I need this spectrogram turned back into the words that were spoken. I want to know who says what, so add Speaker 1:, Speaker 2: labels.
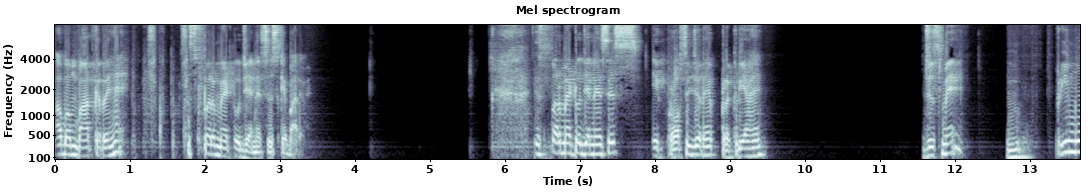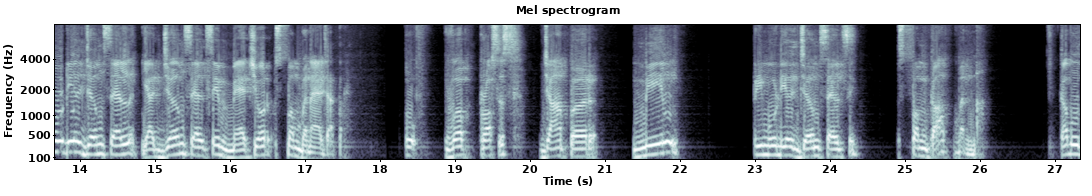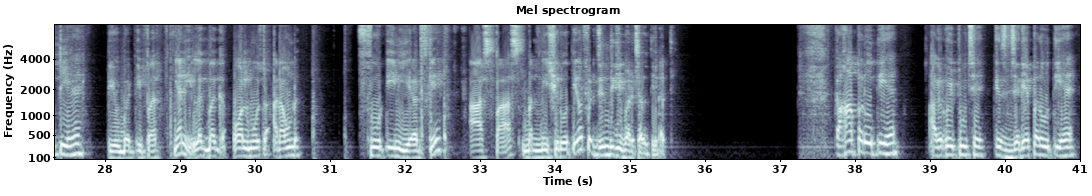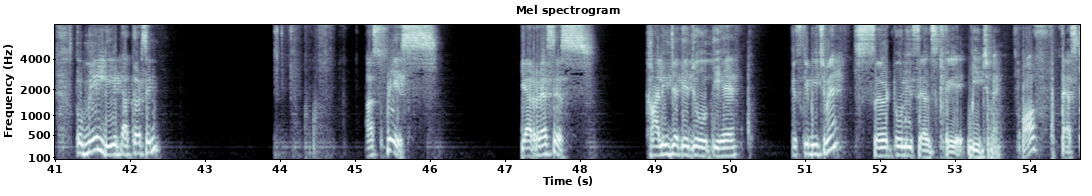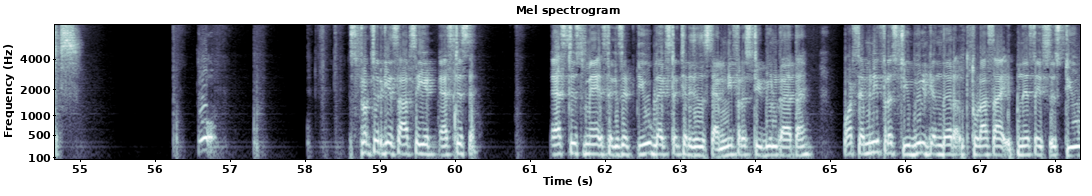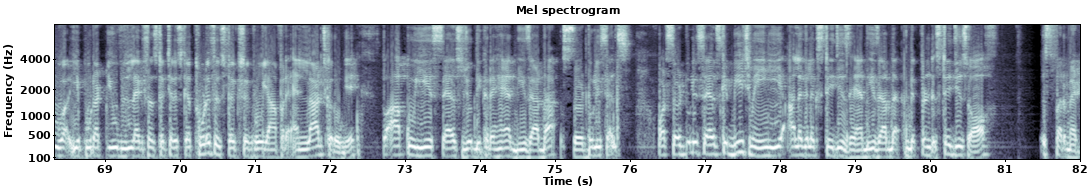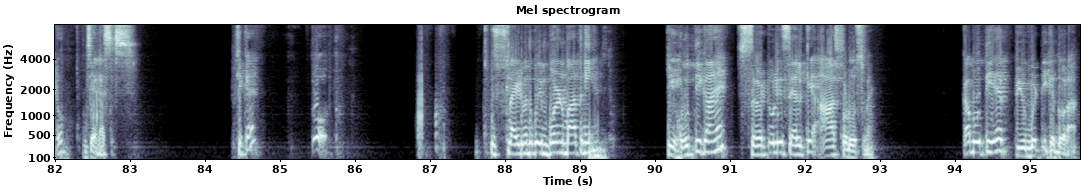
Speaker 1: अब हम बात कर रहे हैं स्पर्मेटोजेनेसिस के बारे में। स्पर्मेटोजेनेसिस एक प्रोसीजर है, प्रक्रिया है, जिसमें प्रीमोडियल जर्म सेल या जर्म सेल से मैच्योर स्पम बनाया जाता है। तो वह प्रोसेस जहाँ पर मेल प्रीमोडियल जर्म सेल से स्पम का बनना कब होती है? प्यूबर्टी पर, यानी लगभग ऑलमोस्ट अराउंड 14 इयर्स के आसपास बननी शुरू होती है और फिर ज़िंदगी भर चलती रहती कहाँ पर होती है? अगर कोई पूछे किस जगह पर होती है तो mainly it occurs in space या रेसिस खाली जगह जो होती है, किसके बीच में? सर्टोली सेल्स के बीच में ऑफ़ टेस्टिस तो स्ट्रक्चर के हिसाब से ये टेस्टिस है। टेस्टिस में इस तरीके से ट्यूब लाइक स्ट्रक्चर जैसे सेमिनिफरस ट्यूब्यूल का आता है। और सेमिनिफरस ट्यूब्यूल के अंदर थोड़ा सा इतने से इस ट्यूब ये पूरा ट्यूब लाइक स्ट्रक्चर इसका थोड़े से स्ट्रक्चर को यहाँ पर एनलार्ज करोगे तो आपको ये सेल्स जो दिख रहे हैं these are the Sertoli cells और सर्टुली सेल्स के बीच में ही ये अलग अलग स्टेजेस हैं these are the different stages of spermatogenesis ठीक है? तो इस स्लाइड में तो कोई इंपॉर्टेंट बात नहीं है कि होती कहाँ है? सर्टोली सेल के आस पड़ोस में। कब होती है? प्यूबर्टी के दौरान।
